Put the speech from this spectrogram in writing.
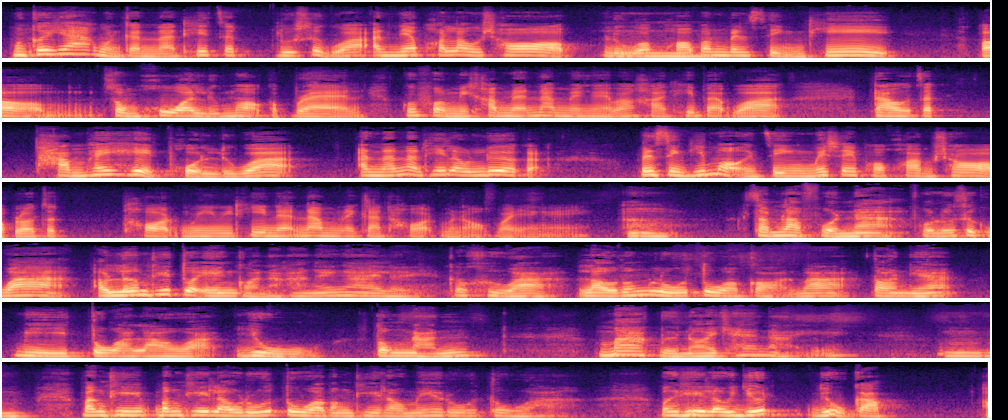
มันก็ยากเหมือนกันนะ ที่จะรู้สึกว่าอันเนี้ยเพราะเราชอบ หรือว่าเพราะมันเป็นสิ่งที่เอ่อสมควรหรือเหมาะกับแบรนด์ คุณฝนมีคำแนะนำยังไงบ้างคะที่แบบว่าเราจะทำให้เหตุผลหรือว่า อันนั้นอะที่เราเลือกอะเป็นสิ่งที่เหมาะจริงไม่ใช่เพราะความชอบ เราจะถอดมีวิธีแนะนำในการถอดมันออกไปยังไงสำหรับฝนน่ะฝนรู้สึกว่าเอาเริ่มที่ตัวเองก่อนนะคะง่าย ๆ เลย ก็คือว่าเราต้องรู้ตัวก่อนว่า ตอนเนี้ยมีตัวเราอะอยู่ตรงนั้นมากหรือน้อยแค่ไหนอืมบางทีบางทีเรารู้ตัว บางทีเราไม่รู้ตัว บางทีเรายึดอยู่กับ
